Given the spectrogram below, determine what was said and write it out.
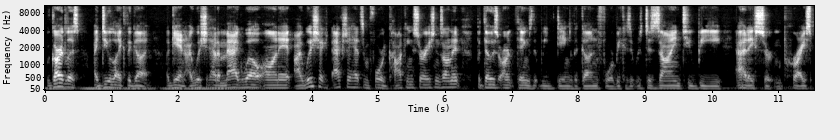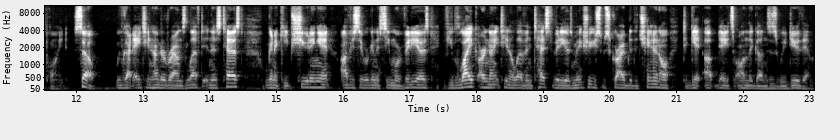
Regardless, I do like the gun. Again, I wish it had a magwell on it. I wish it actually had some forward cocking serrations on it, but those aren't things that we ding the gun for because it was designed to be at a certain price point. So, We've got 1,800 rounds left in this test. We're going to keep shooting it. Obviously, we're going to see more videos. If you like our 1911 test videos, make sure you subscribe to the channel to get updates on the guns as we do them.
